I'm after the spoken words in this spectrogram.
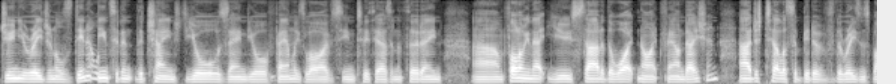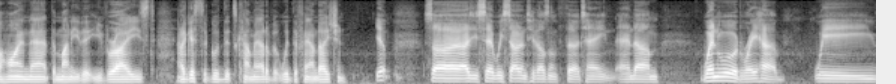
junior regionals dinner. The incident that changed yours and your family's lives in 2013. Um, following that, you started the White Knight Foundation. Uh, just tell us a bit of the reasons behind that, the money that you've raised, and I guess the good that's come out of it with the foundation. Yep. So as you said, we started in 2013, and um, when we were at rehab, we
